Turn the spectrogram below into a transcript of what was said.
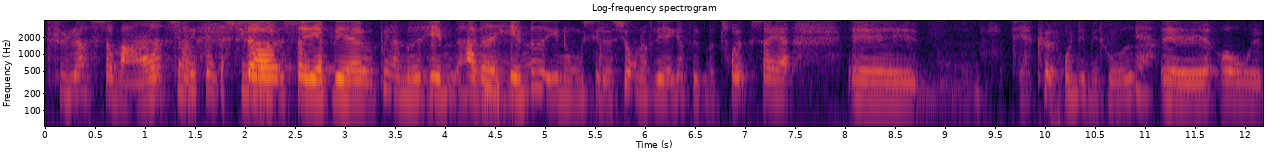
fylder så meget, så, den, der så, så jeg bliver på en eller anden måde hem, har været mm. hæmmet i nogle situationer, fordi jeg ikke har følt mig tryg, så jeg øh, det har kørt rundt i mit hoved. Ja. Øh, og øh,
